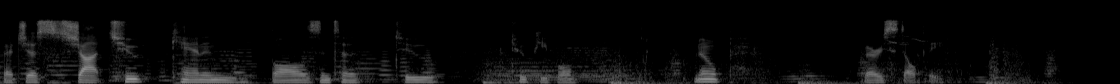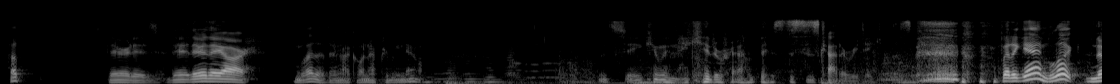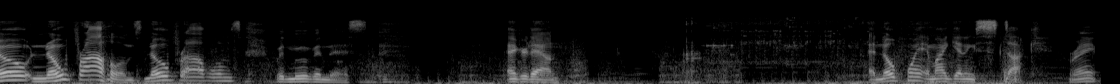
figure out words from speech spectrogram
that just shot two cannon balls into two two people. Nope. Very stealthy. There it is. There there they are. I'm glad that they're not going after me now. Let's see, can we make it around this? This is kind of ridiculous. but again, look, no no problems. No problems with moving this. Anchor down. At no point am I getting stuck, right?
